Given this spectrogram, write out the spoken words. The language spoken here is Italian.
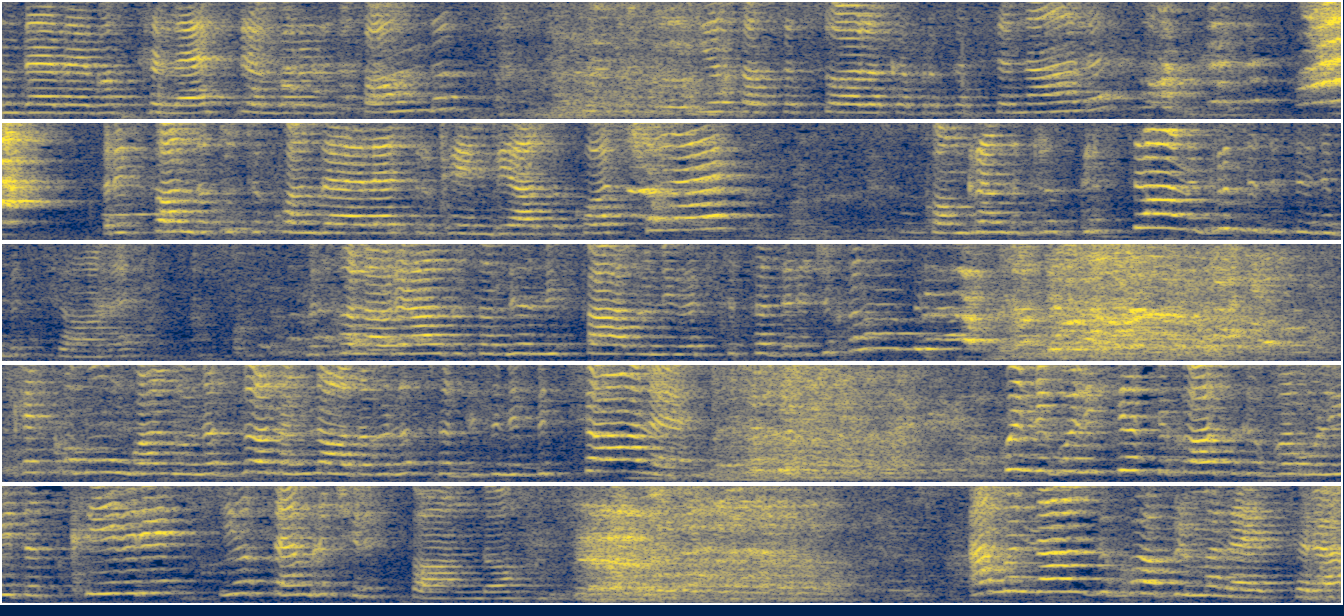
rispondeva alle vostre lettere, ancora rispondo. Io sono sessuologa professionale. Rispondo a tutte quante le lettere che inviate qua a lei, con grande trasgressione, grande disinibizione. Mi sono laureata tanti anni fa all'Università di Reggio Calabria, che è comunque anche una zona nota per la sua disinibizione. Voi volete scrivere, io sempre ci rispondo. Amo innanzi qua la prima lettera.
